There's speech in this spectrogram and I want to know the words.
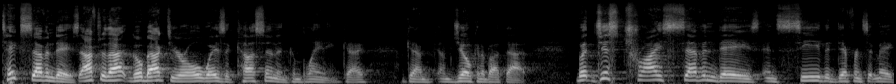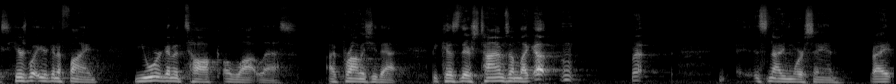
Take seven days. After that, go back to your old ways of cussing and complaining, okay? Okay, I'm, I'm joking about that. But just try seven days and see the difference it makes. Here's what you're gonna find you are gonna talk a lot less. I promise you that. Because there's times I'm like, oh, it's not even worth saying, right?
